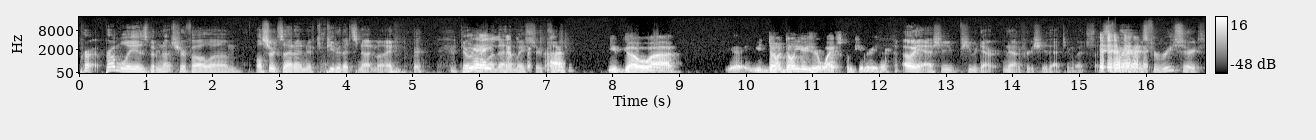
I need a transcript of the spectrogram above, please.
Pro- probably is, but I'm not sure if I'll um I'll search that on a computer that's not mine. Don't Yeah, really you- want that on my search uh. You go. Uh, you, you don't don't use your wife's computer either. Oh yeah, she she would not not appreciate that too much. I swear it was for research.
